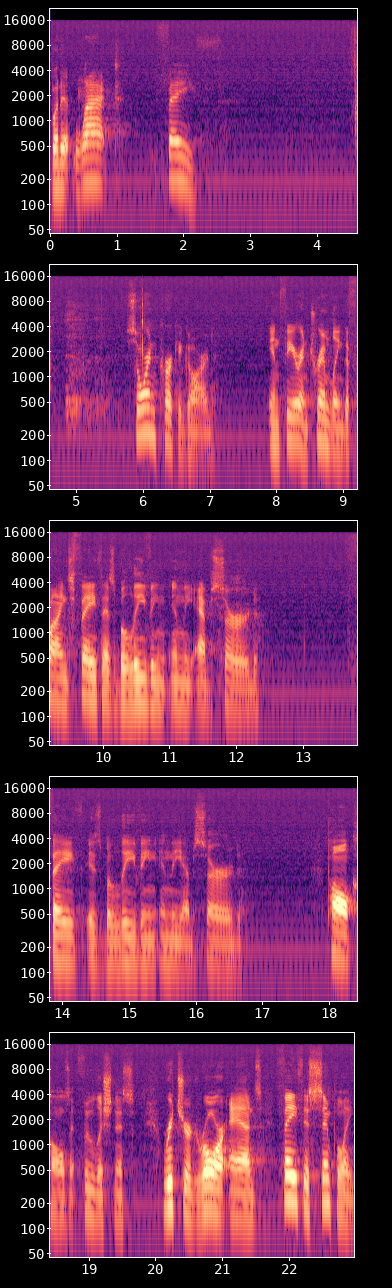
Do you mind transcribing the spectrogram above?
But it lacked faith. Soren Kierkegaard, in Fear and Trembling, defines faith as believing in the absurd. Faith is believing in the absurd. Paul calls it foolishness. Richard Rohr adds faith is simply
